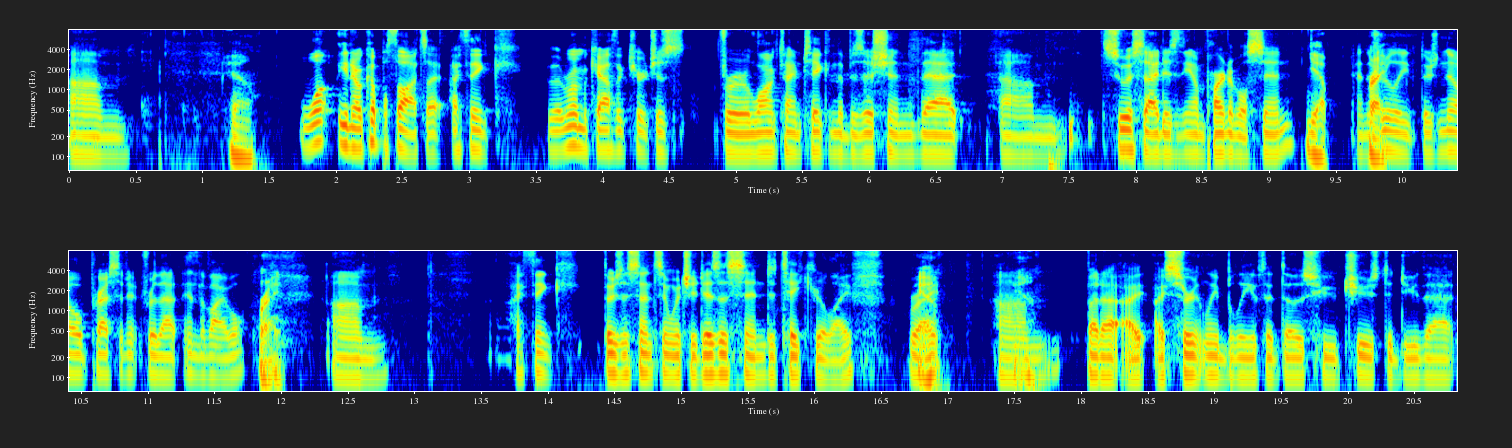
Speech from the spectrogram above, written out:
Um, Yeah. one, you know, a couple thoughts. I, I think the Roman Catholic Church has, for a long time, taken the position that um, suicide is the unpardonable sin. Yep. And there's right. really there's no precedent for that in the Bible. right. Um, I think there's a sense in which it is a sin to take your life, right? Um, But I, I certainly believe that those who choose to do that,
